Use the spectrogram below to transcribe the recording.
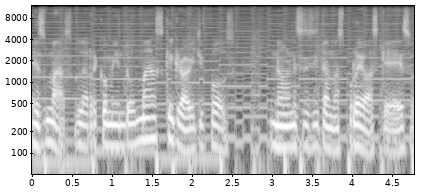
Es más, la recomiendo más que Gravity Falls. No necesitan más pruebas que eso.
